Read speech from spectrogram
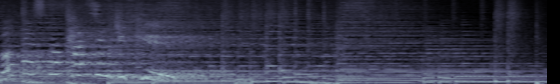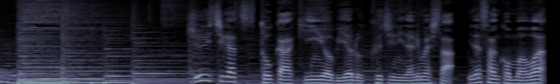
Motesto Katsenjuku 11月10日金曜日夜9時になりました。皆さんこんばんは。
